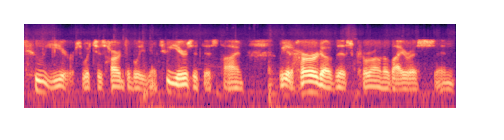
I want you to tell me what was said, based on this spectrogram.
two years, which is hard to believe. You know, two years at this time, we had heard of this coronavirus, and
